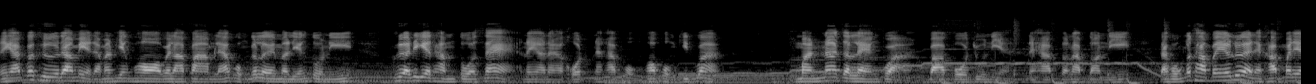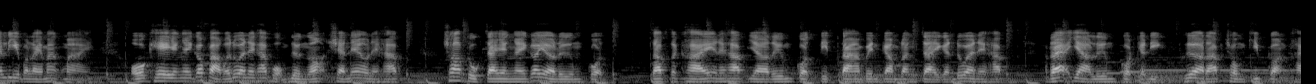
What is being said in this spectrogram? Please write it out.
นะครับ ก็คือดาเมจอะมันเพียงพอเวลาฟาร์มแล้วผมก็เลยมาเลี้ยงตัวนี้ เพื่อที่จะทำตัวแท้ในอนาคตนะครับ ผมเพราะผมคิดว่า มันน่าจะแรงกว่าบาโฟจูเนียนะครับสำหรับตอนนี้ แต่ผมก็ทำไปเรื่อยๆนะครับ ไม่ได้รีบอะไรมากมาย โอเค ยังไงก็ฝากไว้ด้วยนะครับ ผมเด e เงาะชาแนลนะครับ ชอบถูกใจยังไงก็อย่าลืมกด Subscribe นะครับ อย่าลืมกดติดตามเป็นกำลังใจกันด้วยนะครับ และอย่าลืมกดกระดิ่งเพื่อรับชมคลิปก่อนใคร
